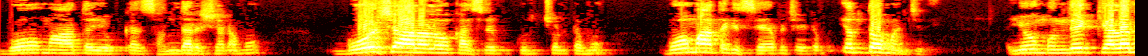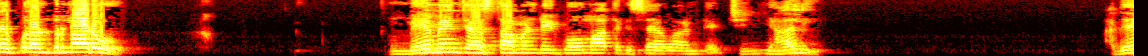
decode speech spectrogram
గోమాత యొక్క సందర్శనము గోశాలలో కాసేపు కూర్చుంటము గోమాతకి సేవ చేయటం ఎంతో మంచిది. అయ్యో ముందే కీళ్ళ నొప్పులు అంటున్నారు. మేమేం చేస్తామండి గోమాతకి సేవ అంటే చెయ్యాలి. అదే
